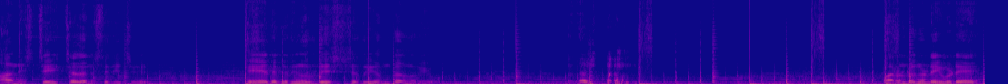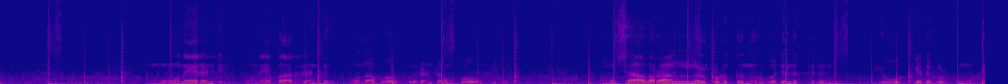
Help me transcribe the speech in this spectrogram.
ആ നിശ്ചയിച്ചതനുസരിച്ച് ഭേദഗതി നിർദ്ദേശിച്ചത് എന്താണെന്നറിയോ? ഭരണഘടനയുടെ മൂന്ന് രണ്ടിൽ മൂന്നേ ബാർ രണ്ട് മൂന്നാം വകുപ്പ് രണ്ടാം ഉപവകുപ്പിലെ മുഷാവറ അംഗങ്ങൾ കൊടുത്ത നിർവചനത്തിനും യോഗ്യതകൾക്കുമുള്ള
